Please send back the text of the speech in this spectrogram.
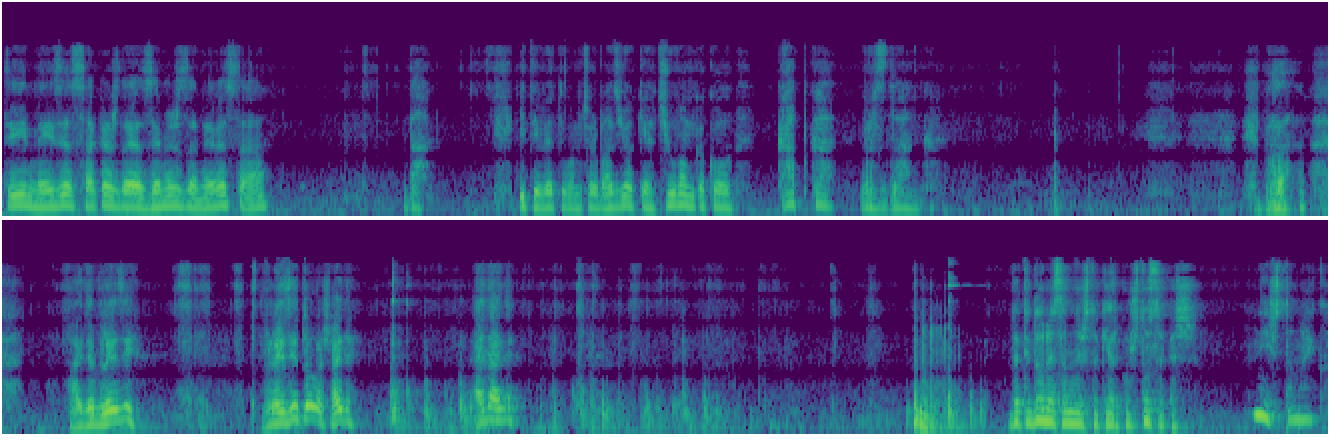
ти неизе сакаш да ја земеш за невеста, а? Да. И ти ветувам чорбаджио, ќе ја чувам како капка врз дланка. Па, ајде влези. Влези тогаш, ајде. Ајде, ајде. Да ти донесам нешто, Керко, што сакаш? Ништо, мајко.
